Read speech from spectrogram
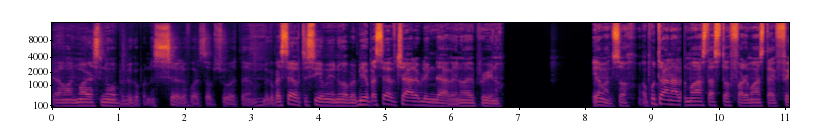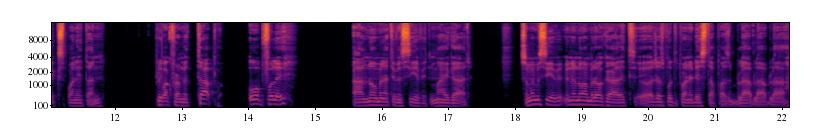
Yeah, man, Morris Noble, big up on yourself. What's up, short time? Big up yourself to see when you know, but big up yourself, Charlie Bling, dog. You know, I pray, you know. Yeah, man. So I put on all the master stuff for the master effects on it and play back from the top. Hopefully, I'll know me not even save it. My God. So let me save it. I don't know how to call it. I'll just put it on the desktop as blah, blah, blah.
